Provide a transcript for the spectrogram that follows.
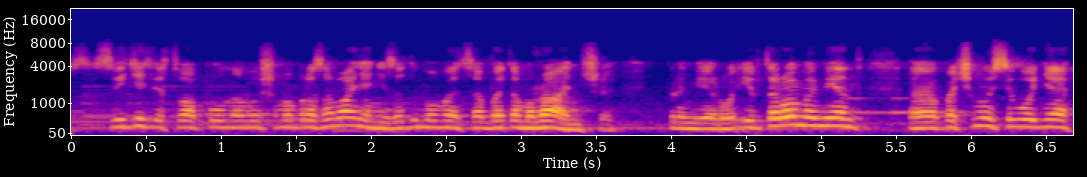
свидетельство о полном высшем образовании, не задумываются об этом раньше, к примеру. И второй момент, почему сегодня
